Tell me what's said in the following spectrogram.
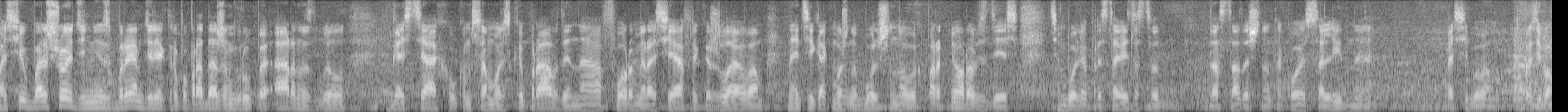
Спасибо большое. Денис Брэм, директор по продажам группы «Арнест», был в гостях у «Комсомольской правды» на форуме «Россия-Африка». Желаю вам найти как можно больше новых партнеров здесь. Тем более представительство достаточно такое солидное. Спасибо вам. Спасибо.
